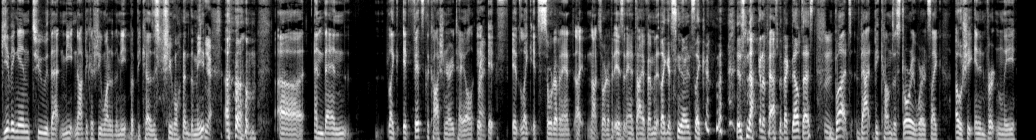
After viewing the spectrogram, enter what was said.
giving in to that meat not because she wanted the meat but because she wanted the meat Yeah. um, uh, and then like it fits the cautionary tale. It, Right. it it like it's sort of an anti, not sort of. It is an anti-feminine. Like it's you know it's like it's not going to pass the Bechdel test. Mm. But that becomes a story where it's like oh she inadvertently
